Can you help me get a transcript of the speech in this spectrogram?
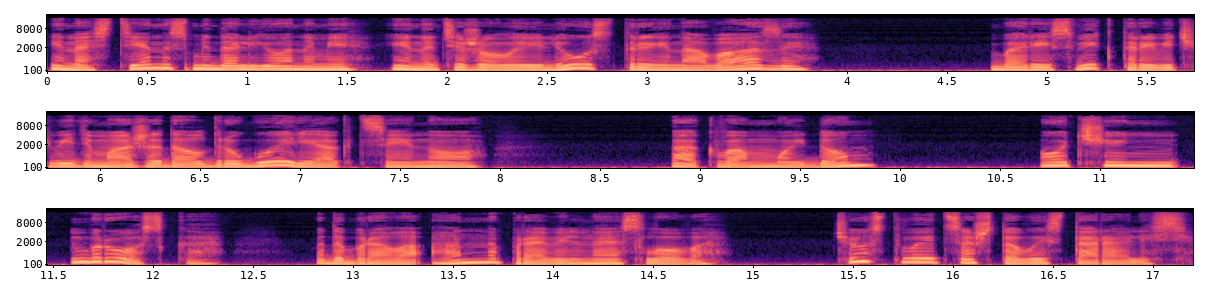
и на стены с медальонами, и на тяжелые люстры, и на вазы — Борис Викторович, видимо, ожидал другой реакции, но... «Как вам мой дом?» «Очень броско», — подобрала Анна правильное слово. «Чувствуется, что вы старались».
